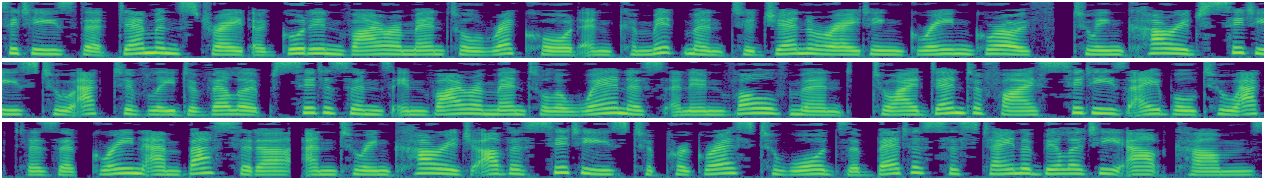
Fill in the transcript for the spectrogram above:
cities that demonstrate a good environmental record and commitment to generating green growth, to encourage cities to actively develop citizens' environmental awareness and involvement, to identify cities able to act as a «green ambassador» and to encourage other cities to progress towards a better sustainability outcomes.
